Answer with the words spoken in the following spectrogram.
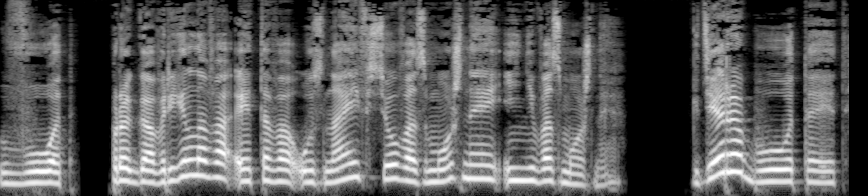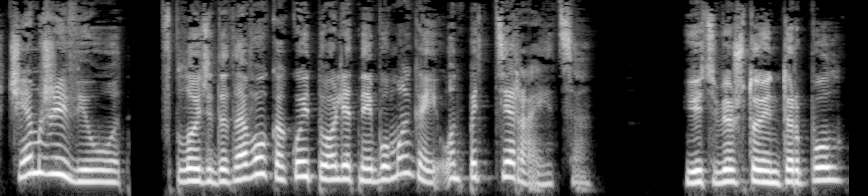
Вот, про Гаврилова этого узнай все возможное и невозможное где работает, чем живет, вплоть до того, какой туалетной бумагой он подтирается. «Я тебе что, Интерпол?»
